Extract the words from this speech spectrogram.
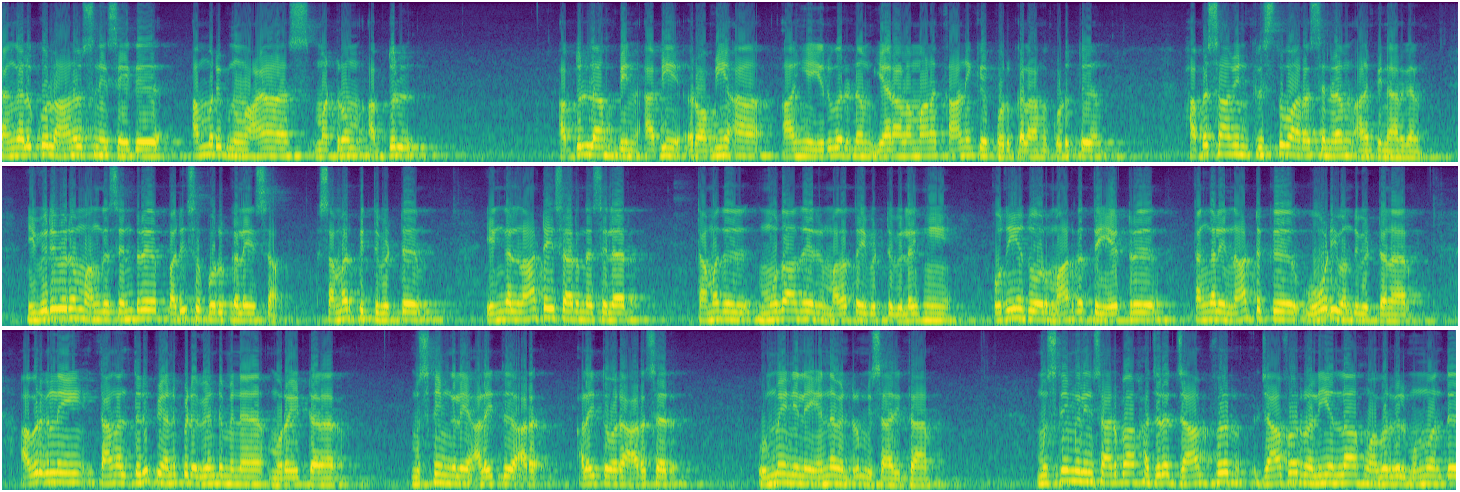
தங்களுக்குள் ஆலோசனை செய்து அம்ரிப்னு ஆஸ் மற்றும் அப்துல் அப்துல்லாஹ் பின் அபி ரொபியா ஆகிய இருவரிடம் ஏராளமான காணிக்கை பொருட்களாக கொடுத்து ஹபசாவின் கிறிஸ்துவ அரசனிடம் அனுப்பினார்கள். இவ்விருவரும் அங்கு சென்று பரிசு பொருட்களை ச சமர்ப்பித்துவிட்டு எங்கள் நாட்டை சார்ந்த சிலர் தமது மூதாதையர் மதத்தை விட்டு விலகி புதியதோர் மார்க்கத்தை ஏற்று தங்களின் நாட்டுக்கு ஓடி வந்துவிட்டனர். அவர்களை தாங்கள் திருப்பி அனுப்பிட வேண்டும் என முறையிட்டனர். முஸ்லிம்களை அழைத்து அர அழைத்து வர அரசர் உண்மை நிலை என்னவென்றும் விசாரித்தார். முஸ்லிம்களின் சார்பாக ஹஜரத் ஜாஃபர் ஜாஃபர் அலி அல்லாஹ் அவர்கள் முன்வந்து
